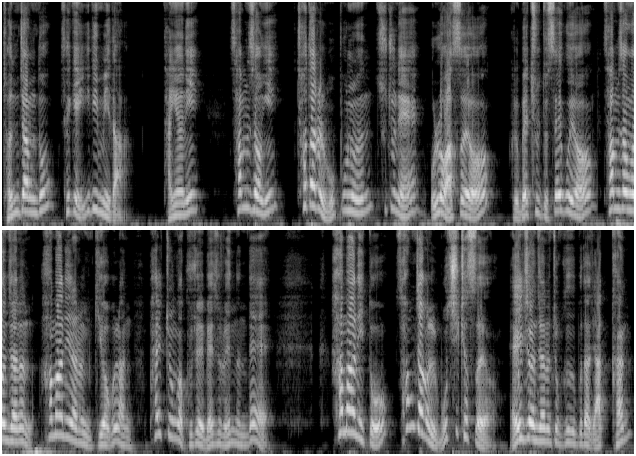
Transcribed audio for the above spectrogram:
전장도 세계 1위입니다. 당연히 삼성이 쳐다를 못 보는 수준에 올라왔어요. 그리고 매출도 세고요. 삼성전자는 하만이라는 기업을 한 8조인가 9조에 매수를 했는데 하만이 또 성장을 못 시켰어요. LG전자는 좀 그보다 약한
